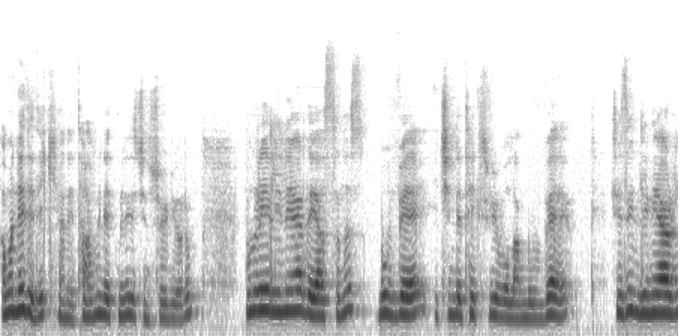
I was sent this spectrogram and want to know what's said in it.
Ama ne dedik? Hani tahmin etmeniz için söylüyorum. Buraya lineer de yazsanız bu V içinde text view olan bu V sizin lineer e,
